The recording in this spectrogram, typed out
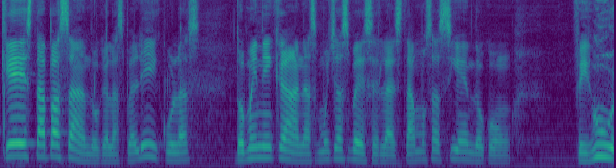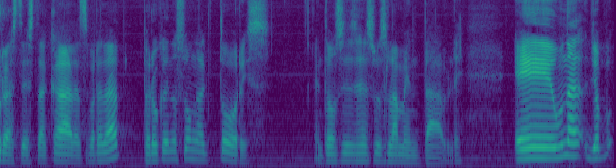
¿qué está pasando? Que las películas dominicanas muchas veces las estamos haciendo con figuras destacadas, ¿verdad? Pero que no son actores. Entonces, eso es lamentable. Eh, una, yo,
